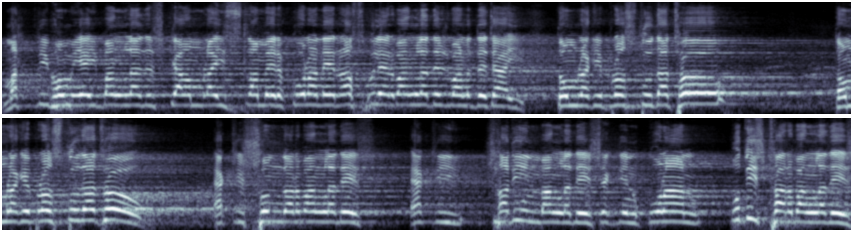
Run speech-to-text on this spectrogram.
মাতৃভূমি, এই বাংলাদেশকে আমরা ইসলামের কোরআনের, রাসুলের বাংলাদেশ বানাতে চাই। তোমরা কি প্রস্তুত আছো? তোমরা কি প্রস্তুত আছো? একটি সুন্দর বাংলাদেশ, একটি স্বাধীন বাংলাদেশ, একদিন কোরআন প্রতিষ্ঠার বাংলাদেশ,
